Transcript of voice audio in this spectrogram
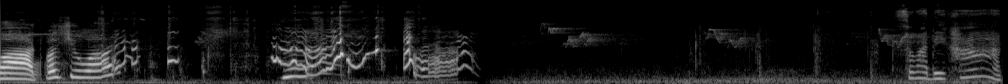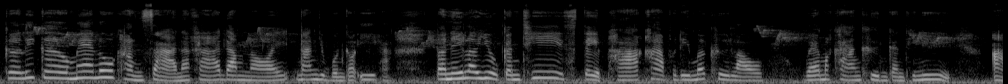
What what you want สวัสดีค่ะเกิร์ลี่เกิลแม่ลูกหันษานะคะดำน้อยนั่งอยู่บนเก้าอี้ค่ะ ตอนนี้เราอยู่กันที่สเตทพาร์คค่ะพอดีเมื่อคืนเราแวะมาค้างคืนกันที่นี่อะ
